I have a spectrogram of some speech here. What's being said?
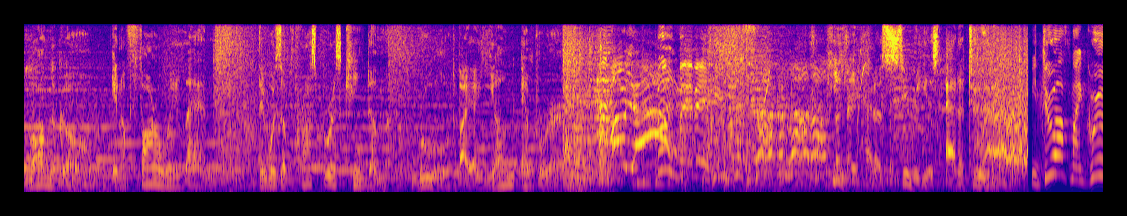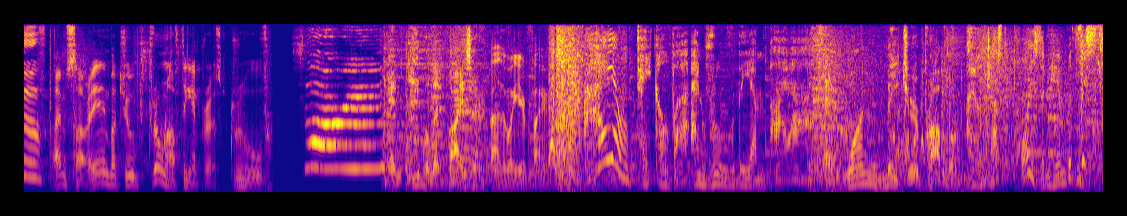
Long ago, in a faraway land, there was a prosperous kingdom ruled by a young emperor. Oh, yeah! Boom, baby! He had a serious attitude. You threw off my groove. I'm sorry, but you've thrown off the Emperor's groove. Sorry. An evil advisor By the way, you're fired. I'll take over and rule the Empire. and one major problem. I'll just poison him with this.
